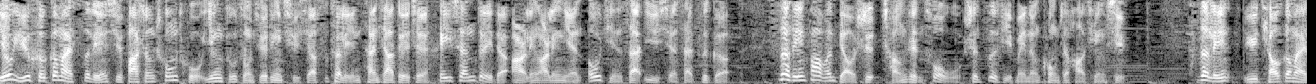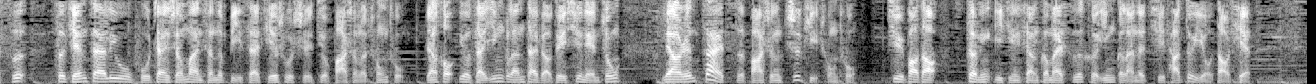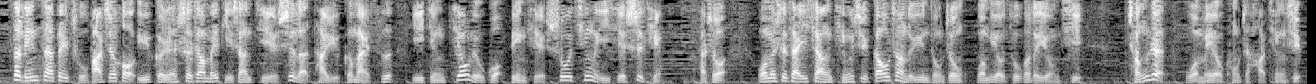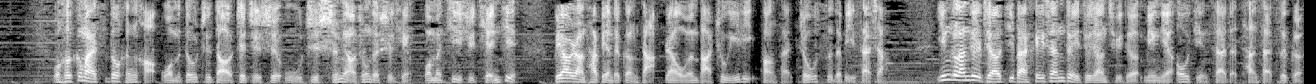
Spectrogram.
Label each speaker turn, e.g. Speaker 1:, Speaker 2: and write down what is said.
Speaker 1: 由于和戈麦斯连续发生冲突，英足总决定取消斯特林参加对阵黑山队的2020年欧锦赛预选赛资格。斯特林发文表示承认错误，是自己没能控制好情绪。斯特林与乔戈麦斯此前在利物浦战胜曼城的比赛结束时就发生了冲突，然后又在英格兰代表队训练中，两人再次发生肢体冲突。据报道，斯特林已经向戈麦斯和英格兰的其他队友道歉。斯特林在被处罚之后，于个人社交媒体上解释了他与戈麦斯已经交流过，并且说清了一些事情。他说：“我们是在一项情绪高涨的运动中，我们有足够的勇气承认我没有控制好情绪。我和戈麦斯都很好，我们都知道这只是五至十秒钟的事情。我们继续前进，不要让它变得更大。让我们把注意力放在周四的比赛上。英格兰队只要击败黑山队，就将取得明年欧锦赛的参赛资格。”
